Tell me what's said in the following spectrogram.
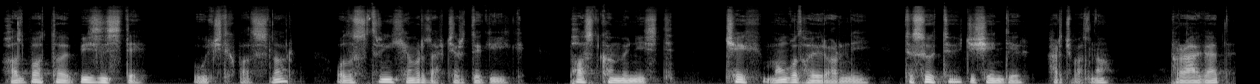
холбоотой бизнестэй үйлчлэх болсноор улс төрийн хямрал авчирдагыг посткоммунист Чех, Монгол хоёр орны төсөөтэй жишээн дээр харж болно. Прагад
